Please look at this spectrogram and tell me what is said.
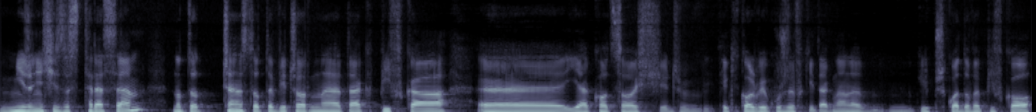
mierzenie się ze stresem, no to często te wieczorne tak, piwka e, jako coś, czy jakiekolwiek używki, tak, no ale przykładowe piwko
